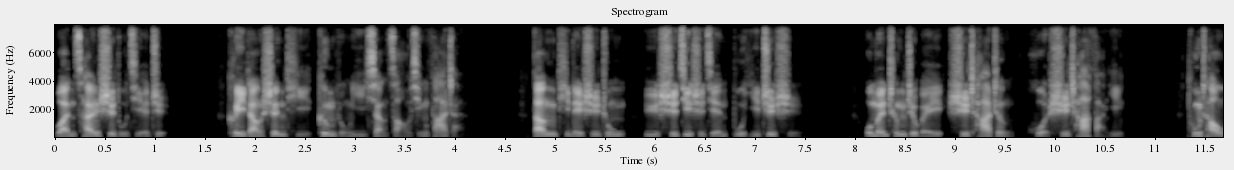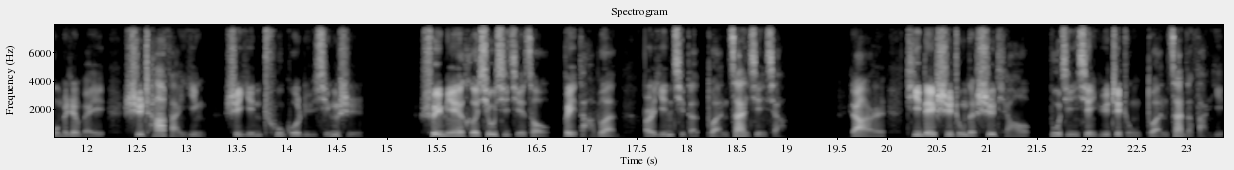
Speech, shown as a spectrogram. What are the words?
晚餐适度节制，可以让身体更容易向早行发展。当体内时钟与实际时间不一致时，我们称之为时差症或时差反应。通常我们认为时差反应是因出国旅行时睡眠和休息节奏被打乱。而引起的短暂现象。然而，体内时钟的失调不仅限于这种短暂的反应，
